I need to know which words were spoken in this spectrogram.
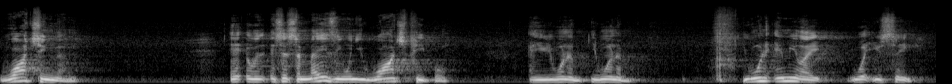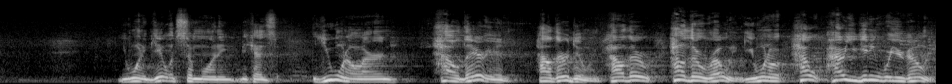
Watching them, it, it was, it's just amazing when you watch people and you want to you want to you want to emulate what you see. You want to get with someone because you want to learn how they're in, how they're doing, how they're how they're rowing. You want to how how are you getting where you're going?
